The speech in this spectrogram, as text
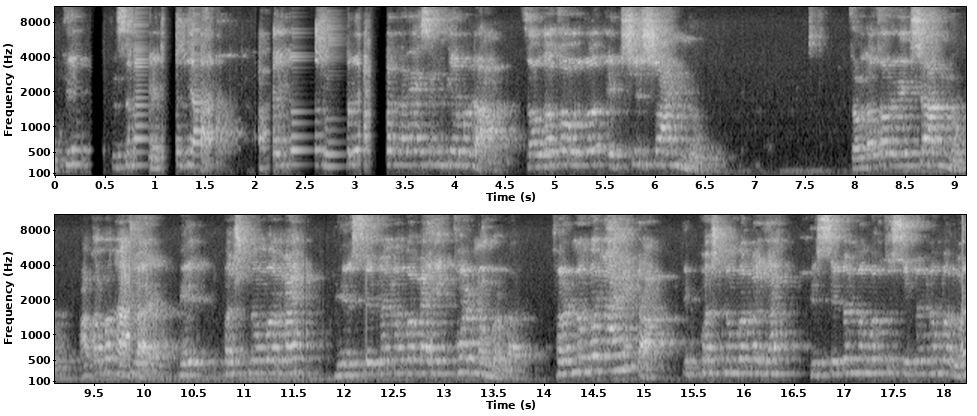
ओके तसं लक्षात घ्या. आता इथं संख्या बघा चौदाचा वर्ग एकशे शहाण्णव. चौदाचा वर्ग एकशे शहाण्णव. आता बघा हे फर्स्ट नंबरला हे सेकंड नंबरला आहे हे थर्ड नंबरला थर्ड नंबरला आहे का? ते फर्स्ट नंबरला घ्या. हे सेकंड नंबरचं सेकंड नंबरला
